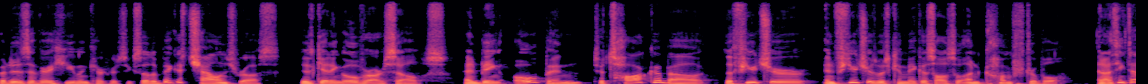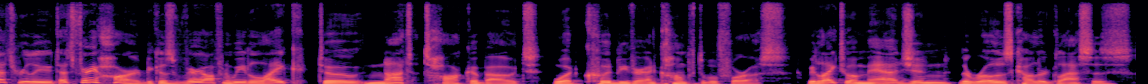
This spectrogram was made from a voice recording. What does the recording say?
but it is a very human characteristic. So the biggest challenge for us is getting over ourselves and being open to talk about the future and futures which can make us also uncomfortable. And I think that's really that's very hard because very often we like to not talk about what could be very uncomfortable for us. We like to imagine the rose-colored glasses.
